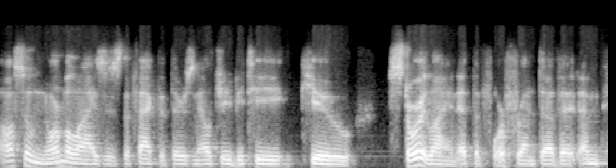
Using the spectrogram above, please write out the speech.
also normalizes the fact that there's an lgbtq storyline at the forefront of it. And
